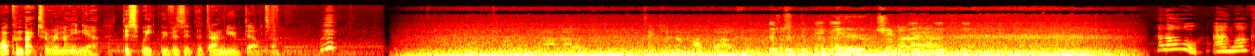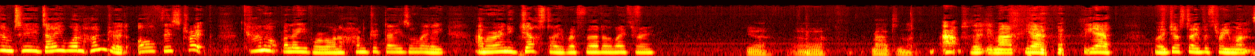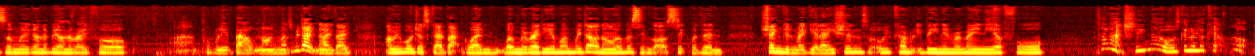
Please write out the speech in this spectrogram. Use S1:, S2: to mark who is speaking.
S1: Welcome back to Romania. This week we visit the Danube Delta.
S2: Taking a mud bath. Just mooching around.
S3: Hello, and welcome to day 100 of this trip. Cannot believe we're on 100 days already, and we're only just over a third of the way through.
S2: Yeah. Uh, mad, isn't it?
S3: Absolutely mad. Yeah, yeah. We're just over three months, and we're going to be on the road for uh, probably about nine months. We don't know though. I mean, we'll just go back when when we're ready and when we're done. Obviously, we've got to stick within Schengen regulations, but we've currently been in Romania for. I don't actually know. I was going to look it up.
